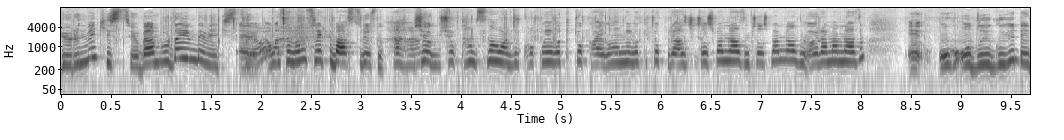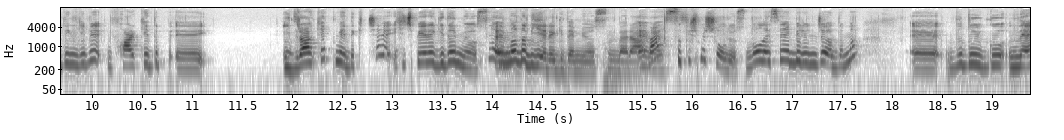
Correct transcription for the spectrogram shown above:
görünmek istiyor. Ben buradayım demek istiyor. Evet ama sen onu sürekli bastırıyorsun. Hı hı. bir şey yok, bir şey yok. Tam sınav var. Dur korkmaya vakit yok. Kaygılanmaya vakit yok. Birazcık çalışmam lazım. Çalışmam lazım. Öğrenmem lazım. E, o, o duyguyu dediğin gibi fark edip e, idrak etmedikçe hiçbir yere gidemiyorsun. Onunla Evet. da bir yere gidemiyorsun beraber. Evet. Sıkışmış oluyorsun. Dolayısıyla birinci adımı e, bu duygu ne?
